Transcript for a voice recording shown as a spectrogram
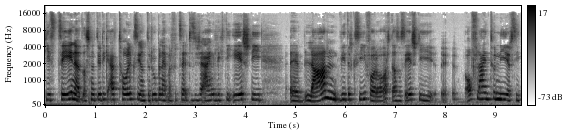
die Szene, das war natürlich auch toll gewesen. Und der Ruben hat mir erzählt, das ist eigentlich die erste äh, LAN wieder vor Ort, also das erste äh, Offline-Turnier seit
